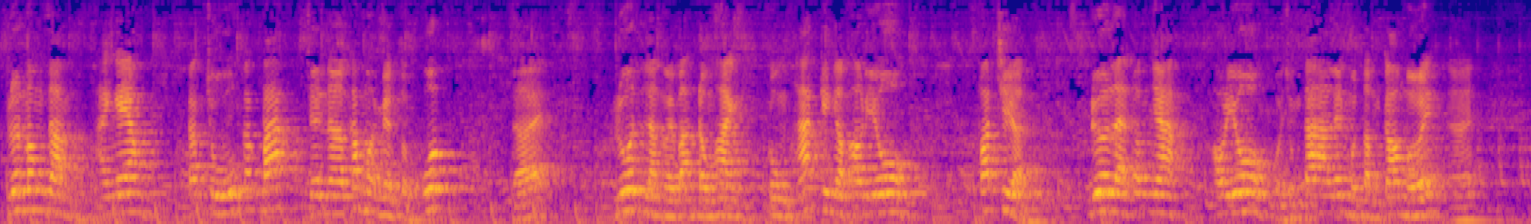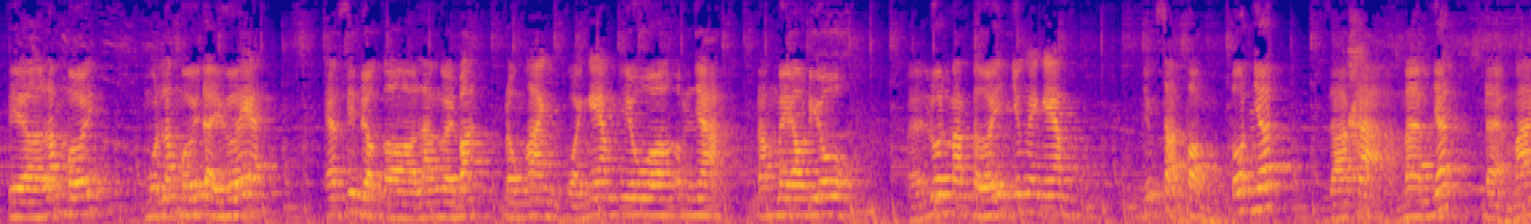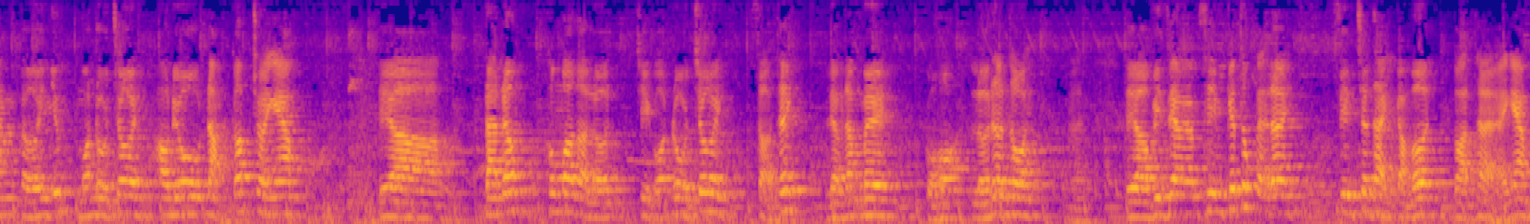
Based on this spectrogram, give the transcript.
luôn mong rằng anh em các chú các bác trên ờ, khắp mọi miền tổ quốc đấy luôn là người bạn đồng hành cùng hát kinh ngập audio phát triển đưa lại âm nhạc audio của chúng ta lên một tầm cao mới đấy. thì uh, năm mới một năm mới đầy hứa hẹn em xin được uh, là người bạn đồng hành của anh em yêu uh, âm nhạc đam mê audio đấy, luôn mang tới những anh em những sản phẩm tốt nhất giá cả mềm nhất để mang tới những món đồ chơi audio đẳng cấp cho anh em. Thì uh, đàn ông không bao giờ lớn chỉ có đồ chơi sở thích niềm đam mê của họ lớn hơn thôi. Thì uh, video em xin kết thúc tại đây. Xin chân thành cảm ơn toàn thể anh em.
